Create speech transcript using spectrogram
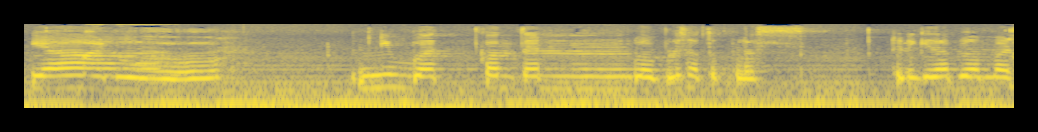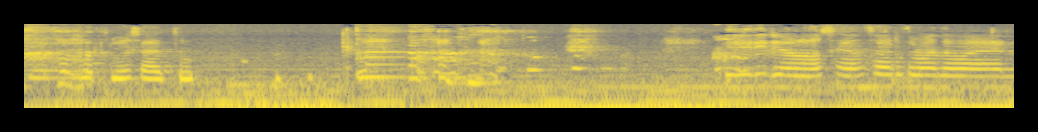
ya. Waduh. Ini buat konten 21 plus. Dan kita belum ada yang buat 21. Jadi tidak lolos sensor, teman-teman.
